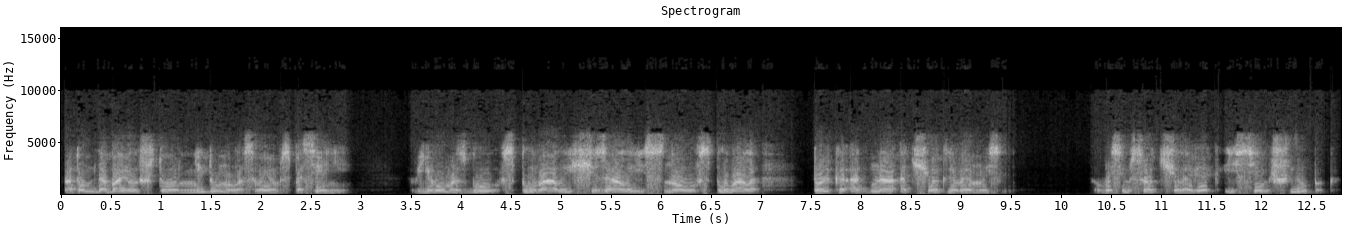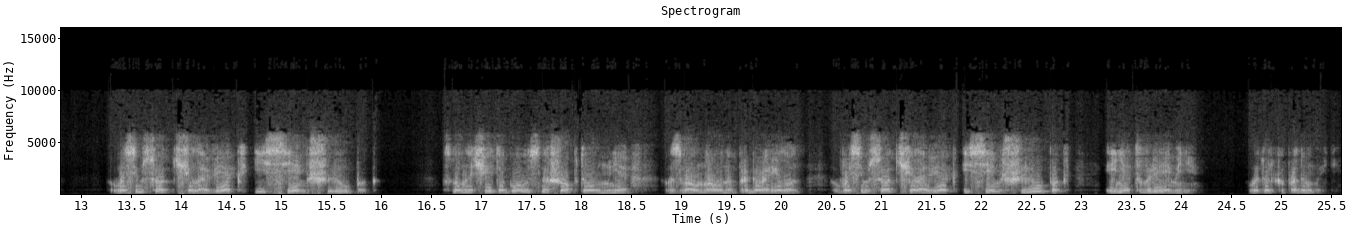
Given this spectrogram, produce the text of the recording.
Потом добавил, что не думал о своем спасении. В его мозгу всплывала, исчезала и снова всплывала только одна отчетливая мысль. «Восемьсот человек и семь шлюпок. Восемьсот человек и семь шлюпок». Словно чей-то голос нашептывал мне, взволнованно проговорил он, «Восемьсот человек и семь шлюпок, и нет времени. Вы только подумайте».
